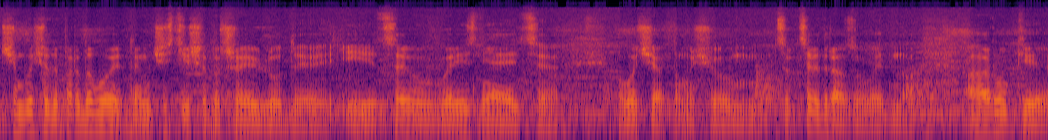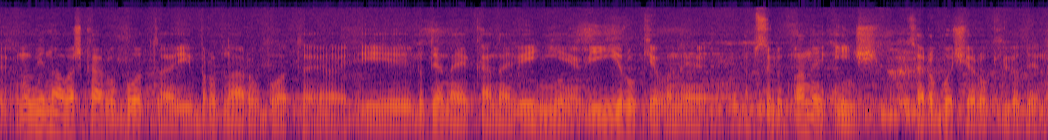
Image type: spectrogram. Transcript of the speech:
чим ближче до передової, тим частіше душею люди. І це вирізняється в очах, тому що це, це відразу видно. А руки, ну війна важка робота і брудна робота. І людина, яка на війні, її руки вони абсолютно вони інші. Це робочі руки людини.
